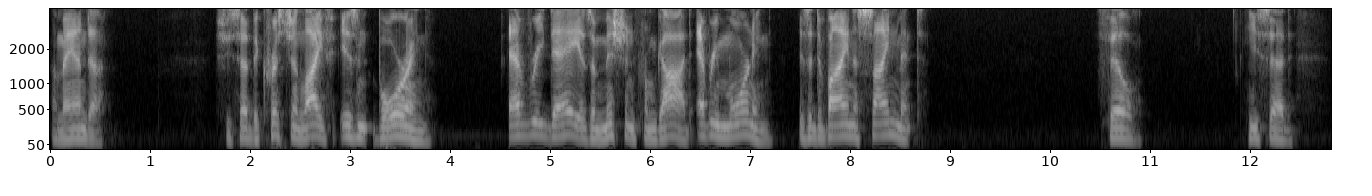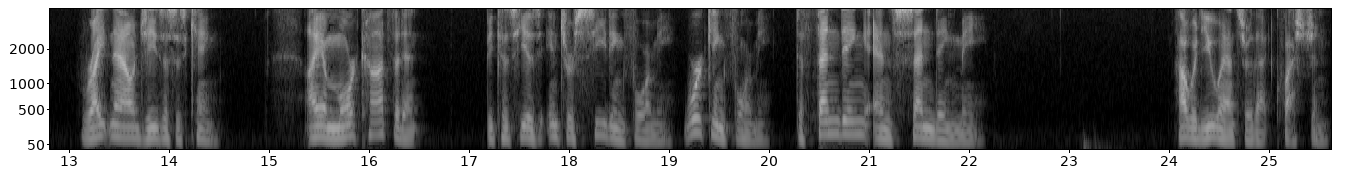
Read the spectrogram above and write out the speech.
Amanda, she said, The Christian life isn't boring. Every day is a mission from God, every morning is a divine assignment. Phil, he said, Right now, Jesus is King. I am more confident because he is interceding for me, working for me, defending and sending me. How would you answer that question?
